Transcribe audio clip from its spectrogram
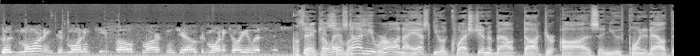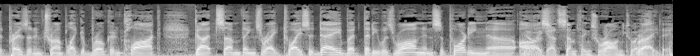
Good morning. Good morning to you both, Mark and Joe. Good morning to all your listeners. Well, Say, thank the you last so much. time you were on, I asked you a question about Dr. Oz, and you pointed out that President Trump, like a broken clock, got some things right twice a day, but that he was wrong in supporting uh, No, Oz. we got some things wrong twice right. a day.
